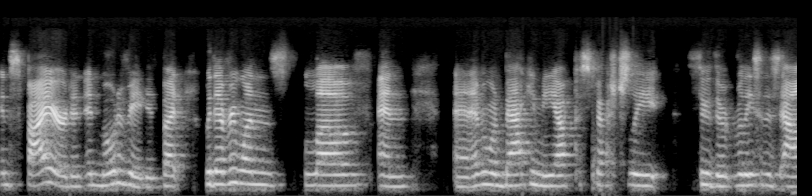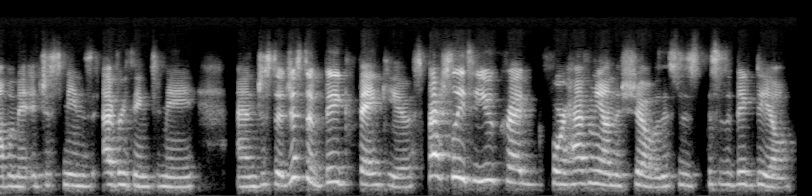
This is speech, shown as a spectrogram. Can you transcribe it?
inspired and, and motivated. But with everyone's love and and everyone backing me up especially through the release of this album it, it just means everything to me. And just a just a big thank you especially to you craig for having me on the show. This is this is a big deal.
